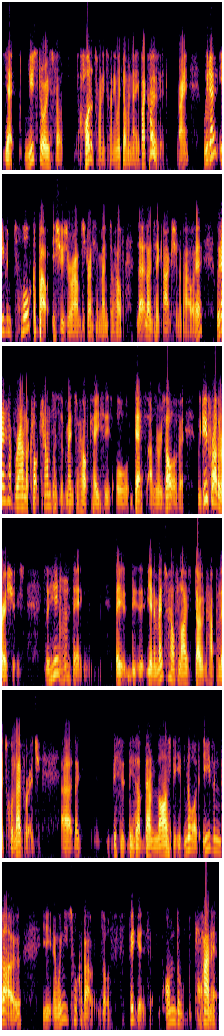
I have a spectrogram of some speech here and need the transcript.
Yet, news stories the whole of 2020 were dominated by COVID, right? We hmm. don't even talk about issues around stress and mental health, let alone take action about it. We don't have round the clock counters of mental health cases or deaths as a result of it. We do for other issues. So here's mm-hmm. the thing. They, the, you know, mental health lives don't have political leverage. Uh, they, this is, these are they're largely ignored, even though you know, when you talk about sort of figures on the planet,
